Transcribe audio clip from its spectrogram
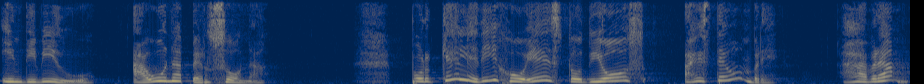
individuo, a una persona. ¿Por qué le dijo esto Dios a este hombre, a Abraham?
